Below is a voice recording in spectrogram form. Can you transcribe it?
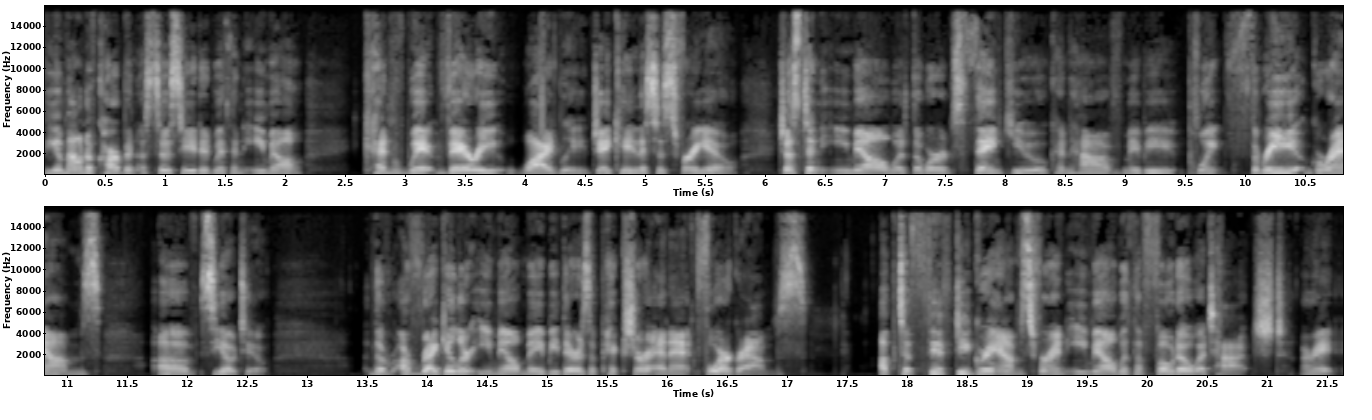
the amount of carbon associated with an email can vary widely. JK, this is for you. Just an email with the words thank you can have maybe 0.3 grams of CO2. The, a regular email, maybe there's a picture in it, four grams. Up to 50 grams for an email with a photo attached. All right.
